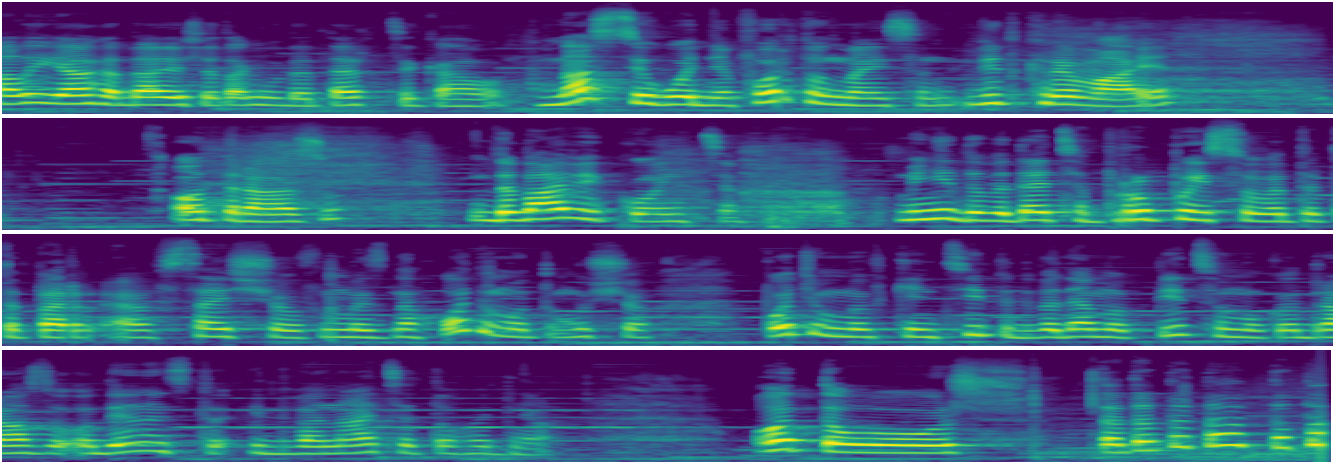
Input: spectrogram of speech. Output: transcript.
Але я гадаю, що так буде теж цікаво. У нас сьогодні Фортун Мейсон відкриває одразу два віконця. Мені доведеться прописувати тепер е, все, що ми знаходимо, тому що потім ми в кінці підведемо підсумок одразу 11 і 12 дня. Отож, та-та-та-та-та-та!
